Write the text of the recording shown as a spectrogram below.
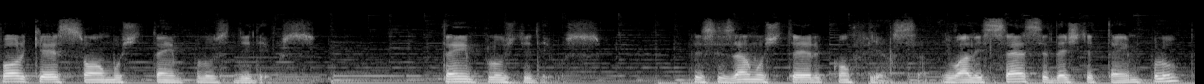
porque somos templos de Deus templos de Deus. Precisamos ter confiança. E o alicerce deste templo é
